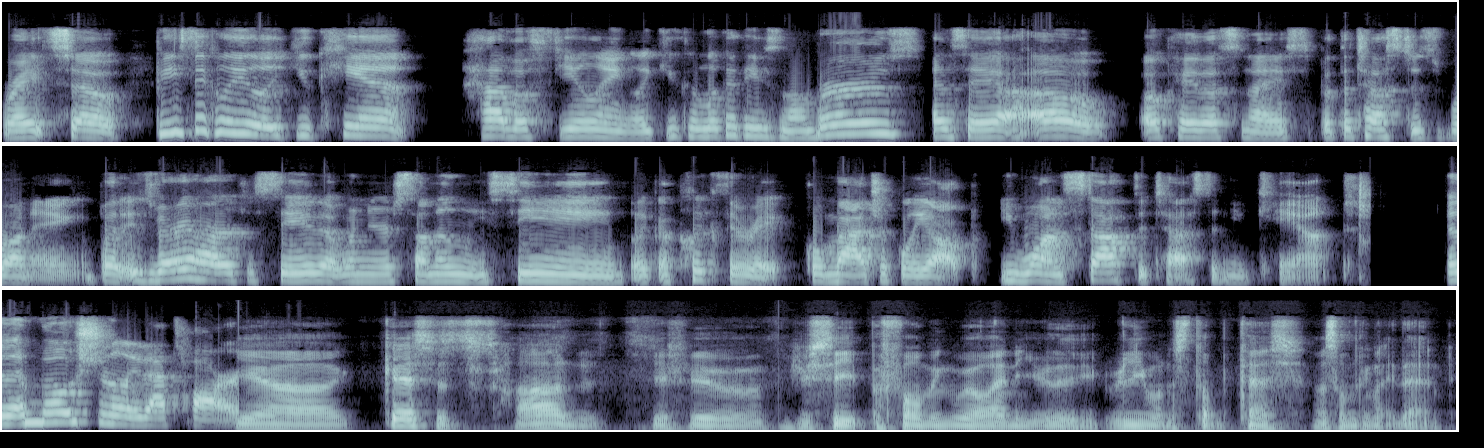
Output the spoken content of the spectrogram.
right? So basically, like, you can't have a feeling like you can look at these numbers and say, oh, okay, that's nice, but the test is running. But it's very hard to say that when you're suddenly seeing like a click through rate go magically up. You want to stop the test and you can't. And emotionally, that's hard. Yeah, I guess it's hard if you you see it performing well and you really, really want to stop the test or something like that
